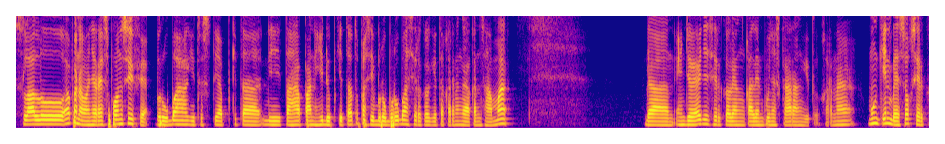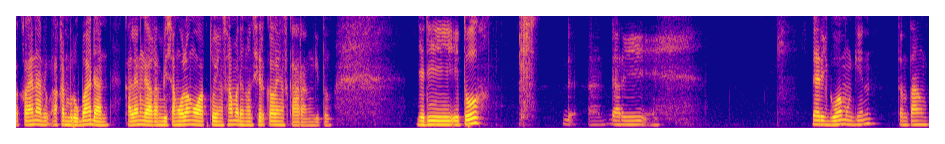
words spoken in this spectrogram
selalu apa namanya responsif ya berubah gitu. Setiap kita di tahapan hidup kita tuh pasti berubah-ubah circle kita karena nggak akan sama dan enjoy aja circle yang kalian punya sekarang gitu. Karena mungkin besok circle kalian akan berubah dan kalian gak akan bisa ngulang waktu yang sama dengan circle yang sekarang gitu. Jadi itu dari dari gua mungkin tentang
